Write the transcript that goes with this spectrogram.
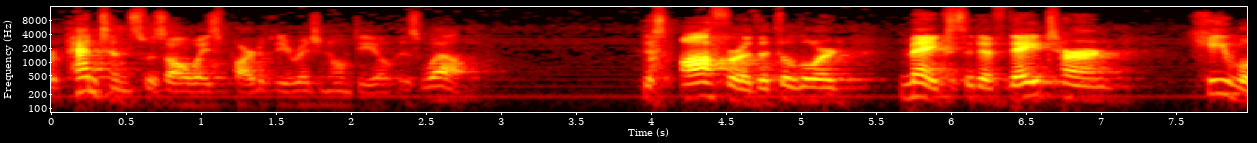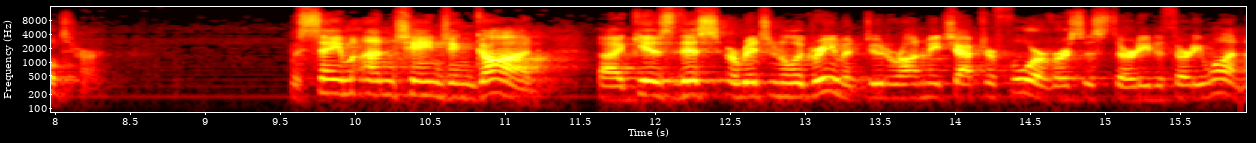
Repentance was always part of the original deal as well. This offer that the Lord makes that if they turn, he will turn. The same unchanging God uh, gives this original agreement, Deuteronomy chapter 4, verses 30 to 31.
